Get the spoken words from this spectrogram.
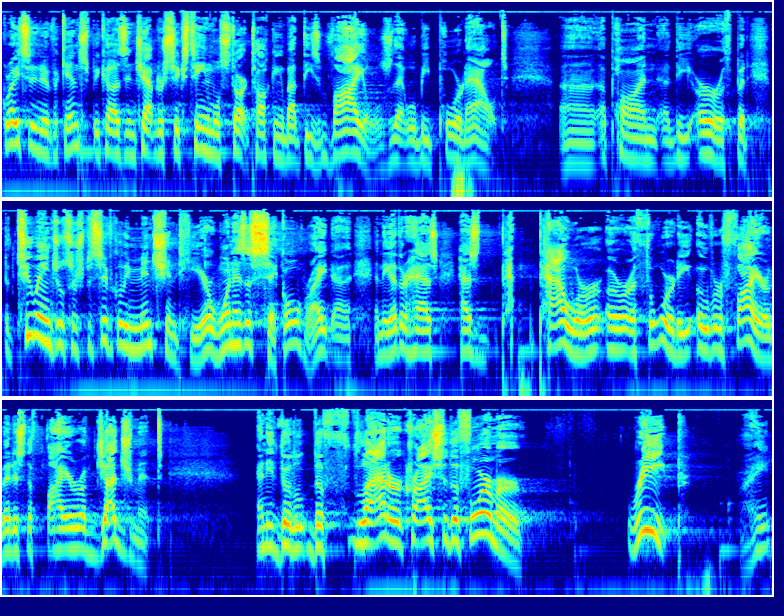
great significance because in chapter 16, we'll start talking about these vials that will be poured out uh, upon the earth. But, but two angels are specifically mentioned here. One has a sickle, right? Uh, and the other has, has power or authority over fire. That is the fire of judgment. And he, the, the latter cries to the former, reap, right?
